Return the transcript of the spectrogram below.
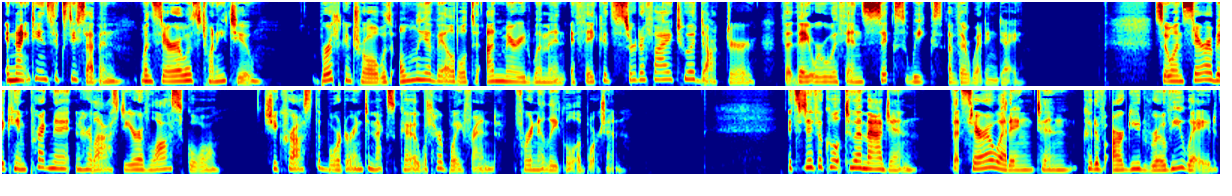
In 1967, when Sarah was 22, birth control was only available to unmarried women if they could certify to a doctor that they were within six weeks of their wedding day. So when Sarah became pregnant in her last year of law school, she crossed the border into Mexico with her boyfriend for an illegal abortion. It's difficult to imagine that Sarah Weddington could have argued Roe v. Wade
